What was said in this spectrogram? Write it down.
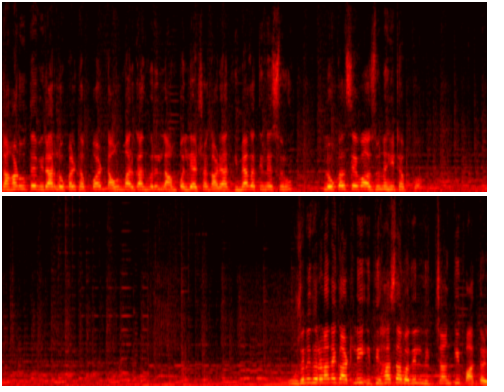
डहाणू ते विरार लोकल ठप्प. डाऊन मार्गांवरील लांब पल्ल्याच्या गाड्या धीम्या गतीने सुरू. लोकल सेवा अजूनही ठप्प. उजनी धरणाने गाठली इतिहासामधील निच्चांकी पातळी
